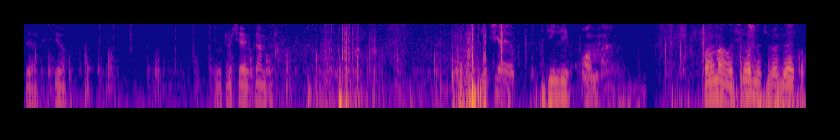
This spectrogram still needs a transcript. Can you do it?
Так, все. Выключаю кантер. Выключаю телефон. Поймал еще одну чурогайку.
